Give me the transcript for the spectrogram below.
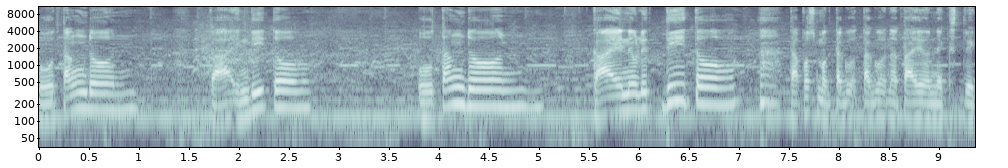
Utang doon. Kain dito. Utang doon. Kain ulit dito. Tapos magtago-tago na tayo next week.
